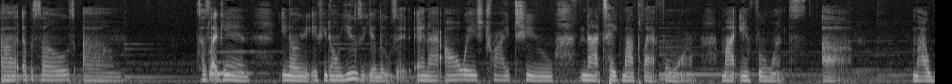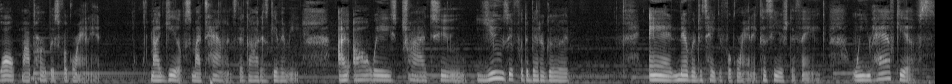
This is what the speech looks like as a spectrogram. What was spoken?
uh, episodes. Because, um, again, you know, if you don't use it, you lose it. And I always try to not take my platform, my influence, uh, my walk, my purpose for granted. My gifts, my talents that God has given me. I always try to use it for the better good and never to take it for granted. Because here's the thing. When you have gifts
